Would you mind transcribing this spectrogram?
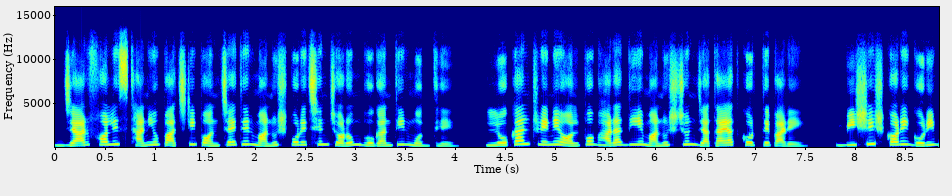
যার ফলে স্থানীয় পাঁচটি পঞ্চায়েতের মানুষ পড়েছেন চরম ভোগান্তির মধ্যে। লোকাল ট্রেনে অল্প ভাড়া দিয়ে মানুষজন যাতায়াত করতে পারে। বিশেষ করে গরিব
